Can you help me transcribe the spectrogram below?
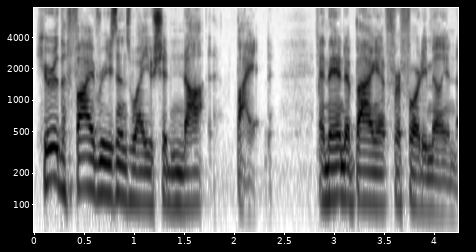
Here are the five reasons why you should not buy it. And they end up buying it for $40 million.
